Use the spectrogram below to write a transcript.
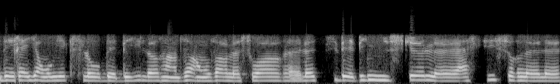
des rayons X là, au bébé, là, rendu à 11 heures le soir. Euh, le petit bébé minuscule euh, assis sur le, le,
